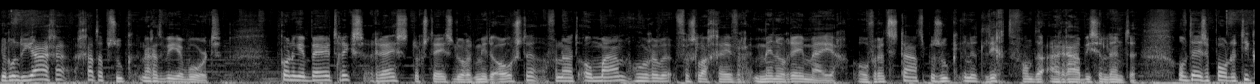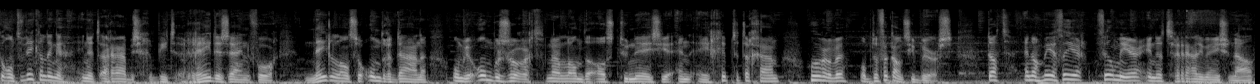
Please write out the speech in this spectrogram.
Jeroen de Jager gaat op zoek naar het weerwoord. Koningin Beatrix reist nog steeds door het Midden-Oosten. Vanuit Oman horen we verslaggever Menno Reemeijer... over het staatsbezoek in het licht van de Arabische lente. Of deze politieke ontwikkelingen in het Arabisch gebied reden zijn... voor Nederlandse onderdanen om weer onbezorgd naar landen als Tunesië en Egypte te gaan... horen we op de vakantiebeurs. Dat en nog meer, veel meer in het Radio 1 Journaal.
